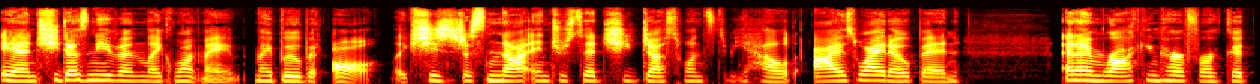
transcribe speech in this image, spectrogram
and she doesn't even like want my my boob at all. Like she's just not interested. She just wants to be held, eyes wide open. And I'm rocking her for a good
